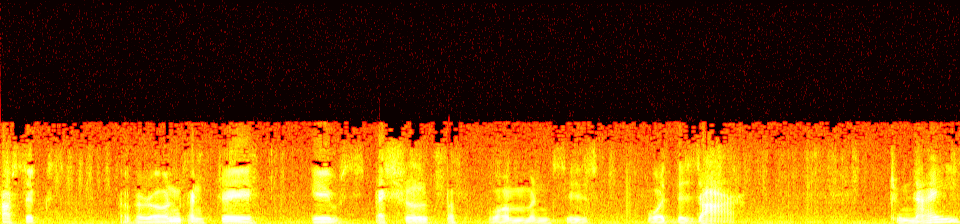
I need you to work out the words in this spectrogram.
Cossacks of her own country gave special performances for the Tsar. Tonight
